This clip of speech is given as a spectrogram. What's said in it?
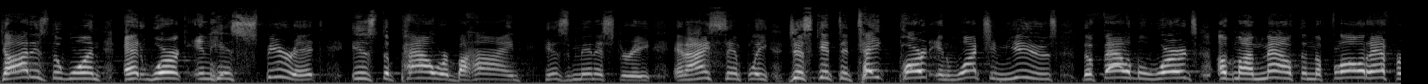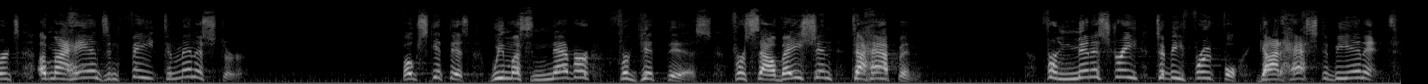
God is the one at work in His Spirit is the power behind His ministry. And I simply just get to take part and watch Him use the fallible words of my mouth and the flawed efforts of my hands and feet to minister. Folks, get this. We must never forget this. For salvation to happen, for ministry to be fruitful, God has to be in it.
